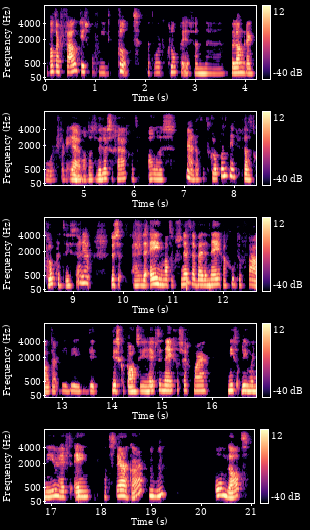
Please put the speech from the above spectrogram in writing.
wat er fout is of niet klopt. Het woord kloppen is een eh, belangrijk woord voor de Ja, een. want dat willen ze graag, dat alles, Ja, dat het kloppend is. dat het kloppend is. Hè? Ja. Dus en de een, wat ik zo net zei bij de negen, goed of fout, die, die, die discrepantie heeft de negen zeg maar niet op die manier, heeft de een wat sterker, Mhm. omdat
